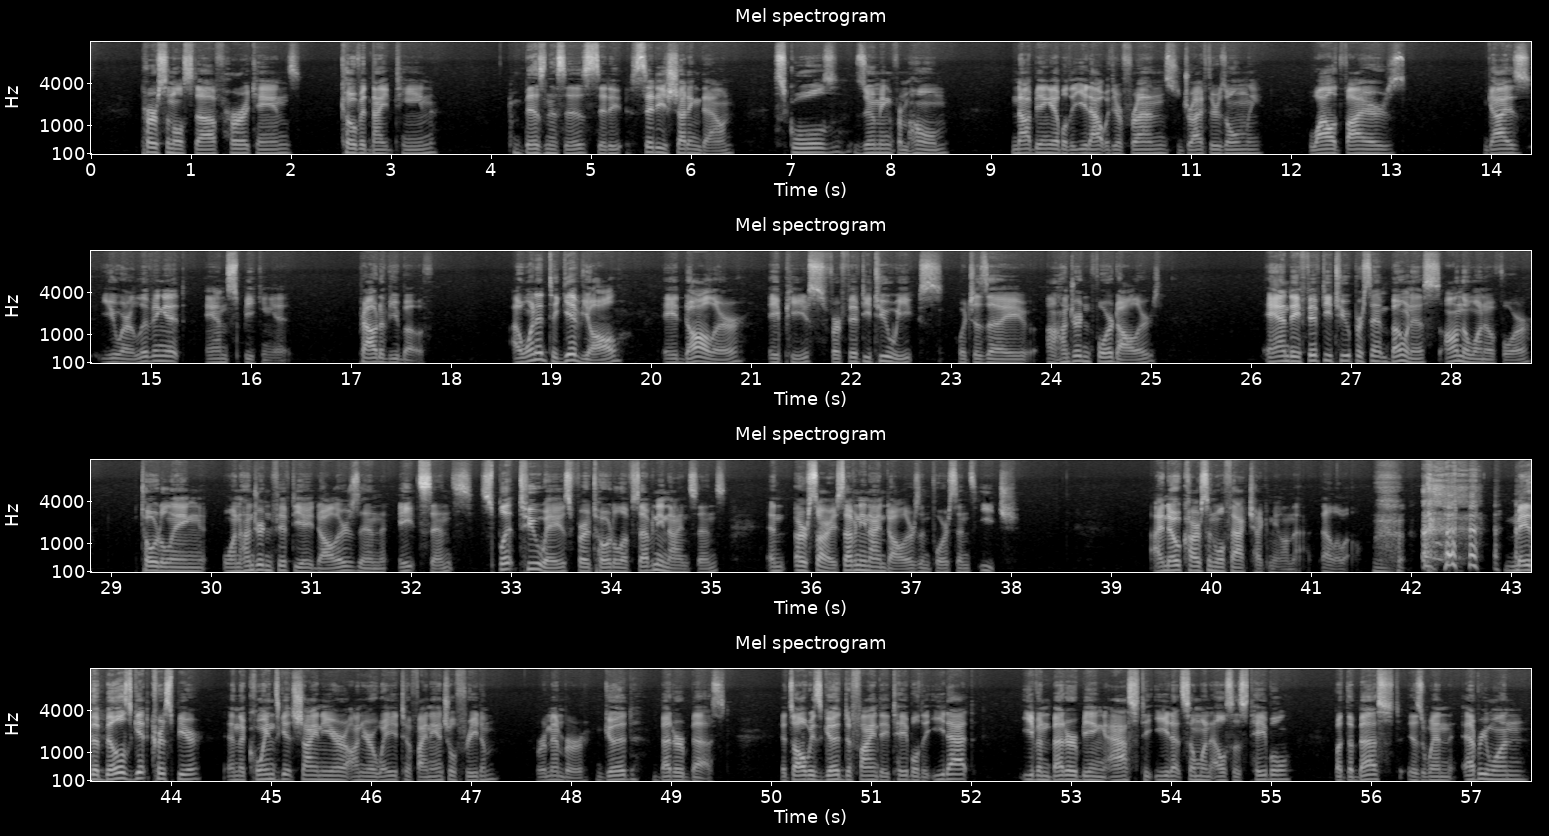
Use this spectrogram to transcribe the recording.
personal stuff, hurricanes, COVID 19, businesses, city, cities shutting down, schools, zooming from home, not being able to eat out with your friends, drive throughs only, wildfires. Guys, you are living it and speaking it. Proud of you both. I wanted to give y'all a dollar a piece for 52 weeks, which is a $104, and a 52% bonus on the 104 totaling $158.08, split two ways for a total of 79 cents and or sorry, $79.04 each. I know Carson will fact check me on that. LOL. May the bills get crispier and the coins get shinier on your way to financial freedom. Remember, good, better, best. It's always good to find a table to eat at, even better being asked to eat at someone else's table, but the best is when everyone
